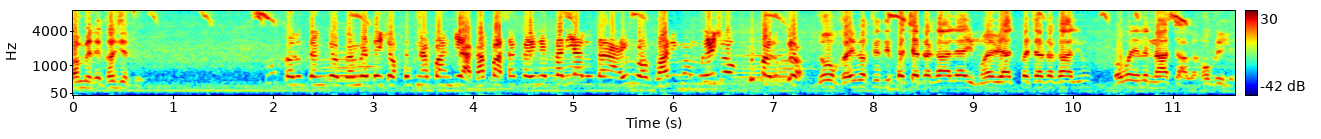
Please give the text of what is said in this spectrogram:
ગમે તે કરજે તું. શું કરું તમ કયો? ગમે તે શોખ ના પાનથી આગા પાછા કરીને કરી આલું તને આવી મોંઘવારીમાં હું એ શું કરું કયો? જો ગઈ વખતે થી પચાસ ટકા આલ્યા એમાં વ્યાજ પચાસ ટકા આલ્યું. બરાબર એટલે ના ચાલે હોબળી લે.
